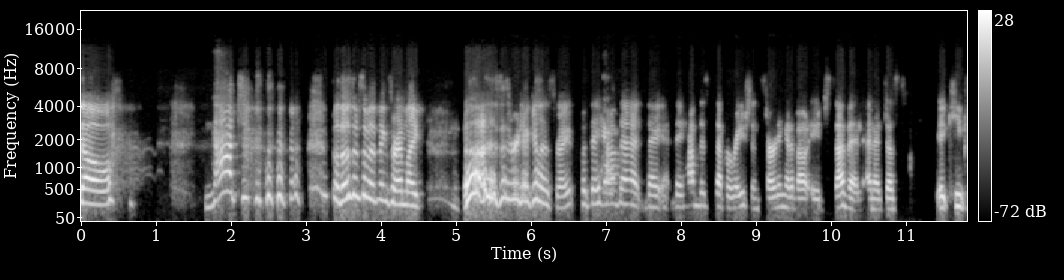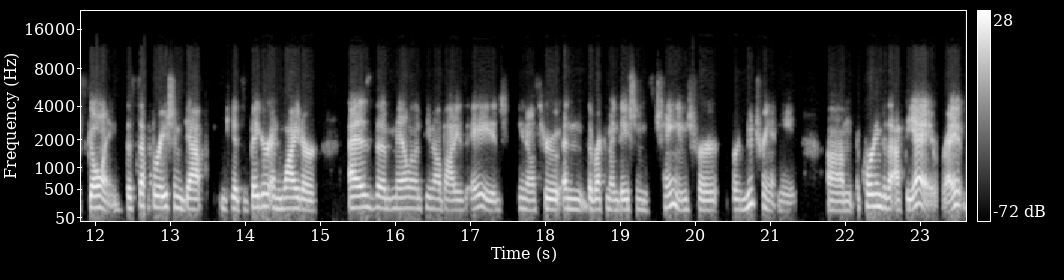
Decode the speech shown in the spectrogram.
So not so those are some of the things where i'm like oh this is ridiculous right? But they yeah. have that they they have this separation starting at about age seven and it just it keeps going the separation gap gets bigger and wider as the male and female bodies age you know through and the recommendations change for for nutrient need um, according to the fda right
